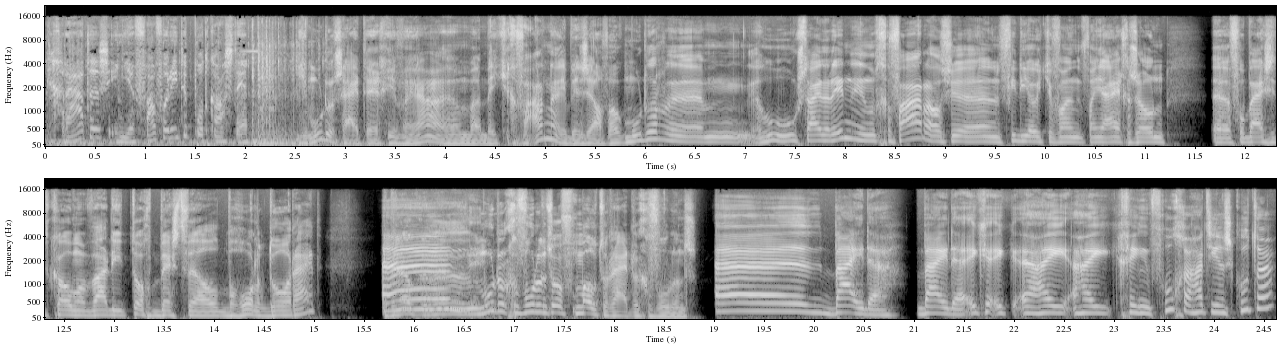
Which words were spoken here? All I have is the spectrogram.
Gratis in je favoriete podcast-app. Je moeder zei tegen je van ja, een beetje gevaar. Nou, je bent zelf ook moeder. Ehm, hoe, hoe sta je erin in gevaar als je een videootje van, van je eigen zoon eh, voorbij ziet komen waar die toch best wel behoorlijk doorrijdt? Ook eh, Ehm, moedergevoelens of motorrijdergevoelens? Eh, beide. Beide. Ik, ik, hij, hij ging, vroeger had hij een scooter.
